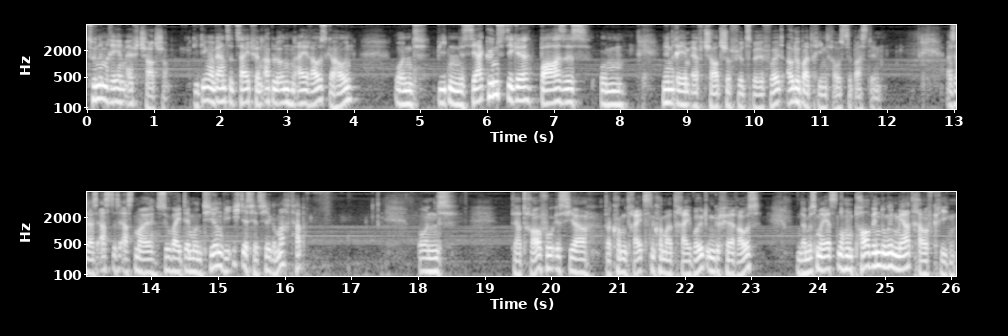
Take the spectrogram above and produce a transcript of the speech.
zu einem RMF Charger. Die Dinger werden zurzeit für ein Apfel und ein Ei rausgehauen und bieten eine sehr günstige Basis, um einen RMF Charger für 12 Volt Autobatterien draus zu basteln. Also als erstes erstmal so weit demontieren, wie ich das jetzt hier gemacht habe. Und der Trafo ist ja, da kommen 13,3 Volt ungefähr raus. Und da müssen wir jetzt noch ein paar Windungen mehr drauf kriegen.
